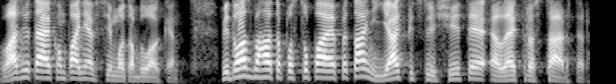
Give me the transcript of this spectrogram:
Вас вітає компанія Всі мотоблоки. Від вас багато поступає питань, як підключити електростартер.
